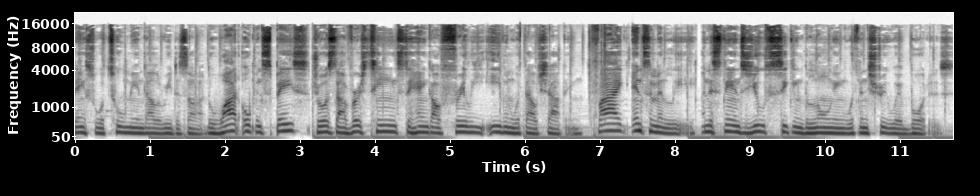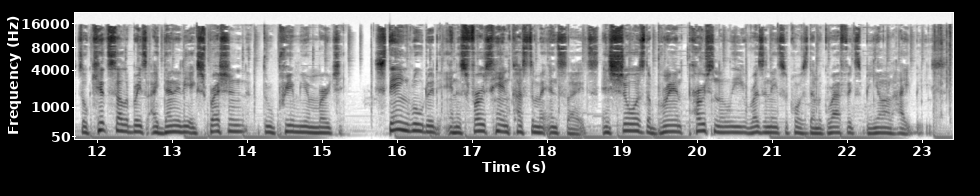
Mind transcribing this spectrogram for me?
thanks to a $2 million redesign. The wide open space draws diverse teens to hang out freely even without shopping. Fieg intimately understands youth seeking belonging within streetwear borders. So Kith celebrates identity expression through premium merch Staying rooted in his first-hand customer insights ensures the brand personally resonates across demographics beyond hypebeast.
